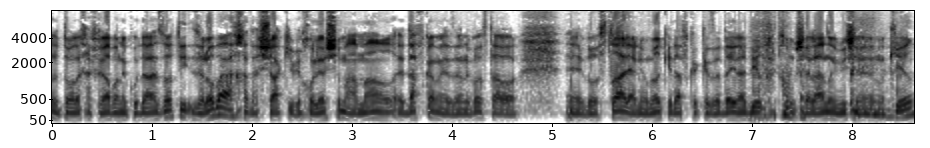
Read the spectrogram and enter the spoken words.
יותר חפירה בנקודה הזאת זה לא בעיה חדשה כביכול יש מאמר אה, דווקא מאיזה אוניברסיטה אה, באוסטרליה אני אומר כי דווקא כזה די נדיר בתחום שלנו עם מי שמכיר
